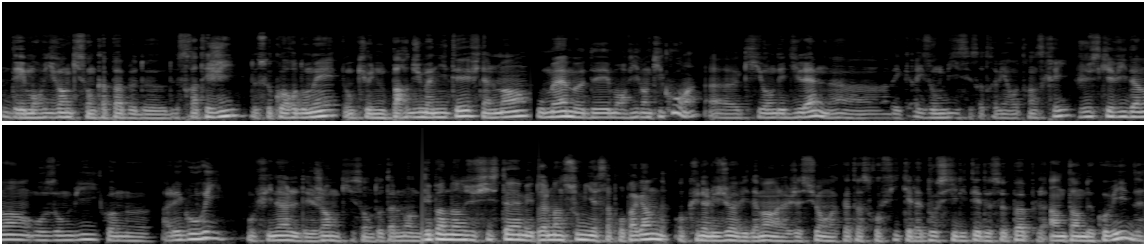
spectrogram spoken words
des morts-vivants qui sont capables de, stratégie, de se coordonner, donc une part d'humanité finalement, ou même des morts-vivants qui courent, hein, euh, qui ont des dilemmes, hein, avec iZombie c'est très très bien retranscrit, jusqu'évidemment aux zombies comme euh, allégorie, au final des gens qui sont totalement dépendants du système et totalement soumis à sa propagande. Aucune allusion évidemment à la gestion catastrophique et la docilité de ce peuple en temps de Covid.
